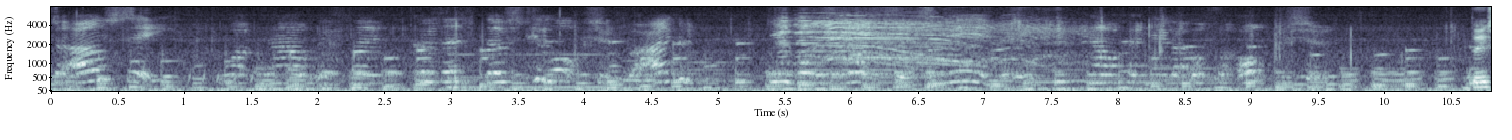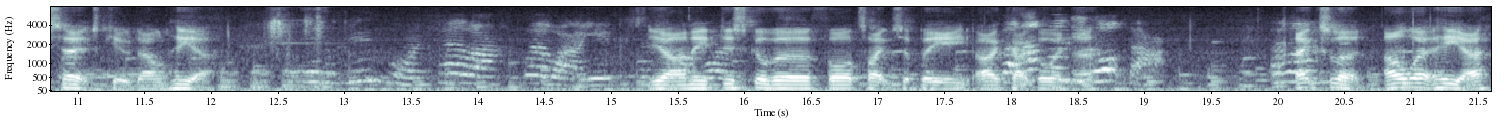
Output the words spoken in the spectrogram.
so I'll see what now if because there's those two options, but I could do the options me. Now I can do that other option. This HQ down here. There's a blue one. Where are where are you? 'Cause there's Yeah, I need discover four types of bee. I can't go in there. got that. I've already- Excellent. I'll wait here.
